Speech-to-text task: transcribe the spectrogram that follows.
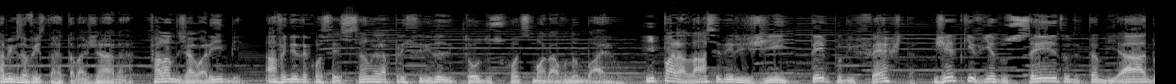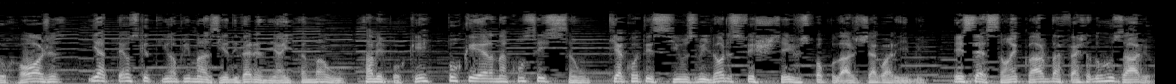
Amigos ouvintes da Retabajara, falando de Jaguaribe, a Avenida Conceição era a preferida de todos quantos moravam no bairro. E para lá se dirigia em tempo de festa gente que vinha do centro, de Tambiá, do Rojas e até os que tinham a primazia de veranear em Tambaú. Sabe por quê? Porque era na Conceição que aconteciam os melhores festejos populares de Jaguaribe. Exceção, é claro, da festa do Rosário,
